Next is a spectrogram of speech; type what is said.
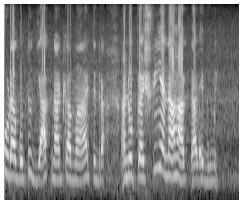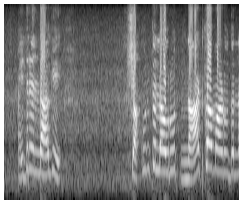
ಕೂಡ ಗೊತ್ತು ಯಾಕೆ ನಾಟಕ ಮಾಡ್ತಿದ್ರ ಅನ್ನೋ ಪ್ರಶ್ನೆಯನ್ನು ಹಾಕ್ತಾಳೆ ಭೂಮಿ. ಇದರಿಂದಾಗಿ ಶಕುಂತಲ ಅವರು ನಾಟಕ ಮಾಡುವುದನ್ನ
